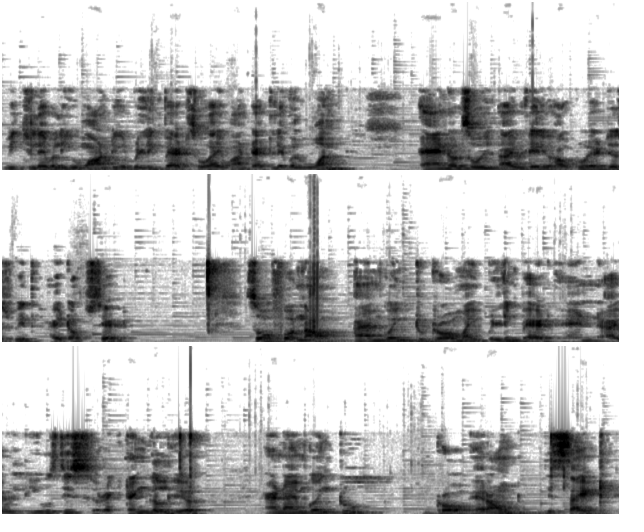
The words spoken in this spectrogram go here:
Which level you want your building pad. So i want at level 1 and also i will tell you how to adjust with height offset so for now i am going to draw my building pad. And i will use this rectangle here. And i am going to draw around this site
